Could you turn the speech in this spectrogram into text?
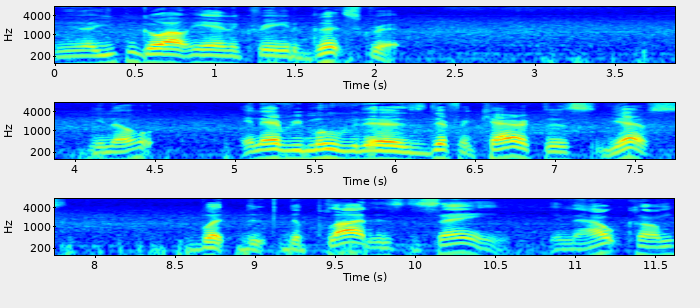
You know, you can go out here and create a good script. You know, in every movie there's different characters, yes, but the, the plot is the same, and the outcome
